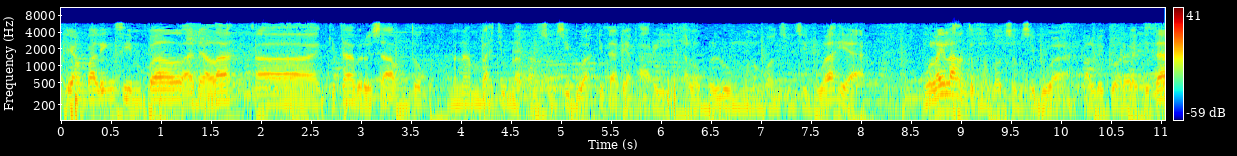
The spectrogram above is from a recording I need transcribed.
Yang paling simpel adalah uh, kita berusaha untuk menambah jumlah konsumsi buah kita tiap hari. Kalau belum mengkonsumsi buah ya mulailah untuk mengkonsumsi buah. Kalau di keluarga kita,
